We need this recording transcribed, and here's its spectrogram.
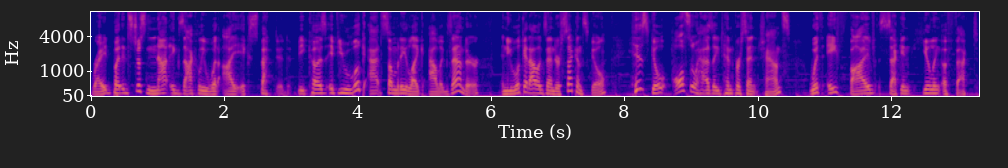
right? But it's just not exactly what I expected because if you look at somebody like Alexander and you look at Alexander's second skill his skill also has a 10 percent chance with a five second healing effect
